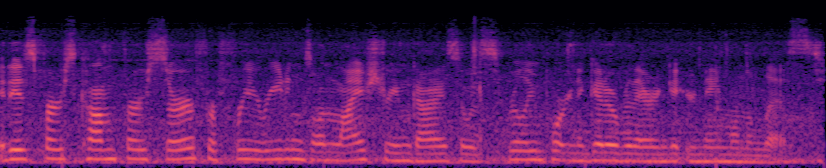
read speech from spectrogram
It is first come, first serve for free readings on live stream, guys, so it's really important to get over there and get your name on the list.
